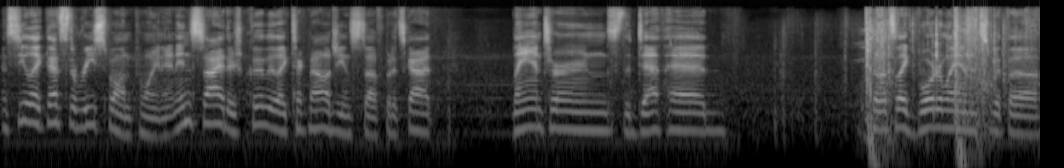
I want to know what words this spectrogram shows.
And see, like, that's the respawn point. And inside, there's clearly, like, technology and stuff, but it's got lanterns, the death head. So it's like Borderlands with a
